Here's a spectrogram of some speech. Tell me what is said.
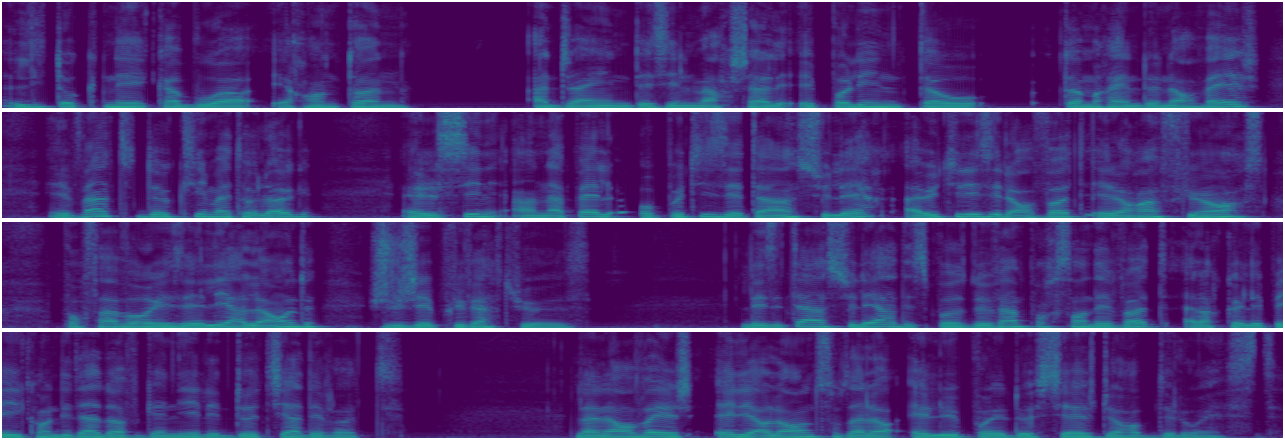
Litokne Kabua et Ranton Adjain des îles Marshall et Pauline Tau Tomren de Norvège et 22 climatologues, elle signe un appel aux petits États insulaires à utiliser leur vote et leur influence pour favoriser l'Irlande, jugée plus vertueuse. Les États insulaires disposent de 20% des votes alors que les pays candidats doivent gagner les deux tiers des votes. La Norvège et l'Irlande sont alors élus pour les deux sièges d'Europe de l'Ouest.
